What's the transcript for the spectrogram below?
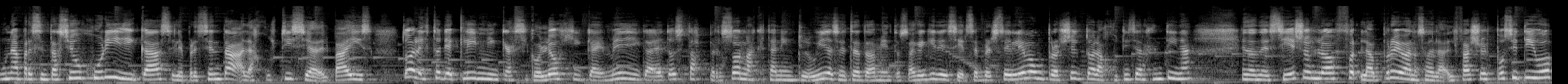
una presentación jurídica, se le presenta a la justicia del país toda la historia clínica, psicológica y médica de todas estas personas que están incluidas en este tratamiento. O sea, ¿qué quiere decir? Se, eleva un proyecto a la justicia argentina en donde si ellos lo, aprueban, o sea, el fallo es positivo,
